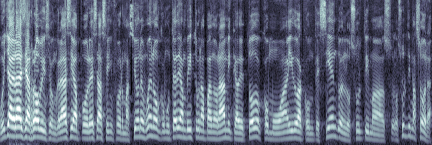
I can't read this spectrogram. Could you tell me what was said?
Muchas gracias Robinson, gracias por esas informaciones. Bueno, como ustedes han visto una panorámica de todo como ha ido aconteciendo en los últimas, las últimas horas,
